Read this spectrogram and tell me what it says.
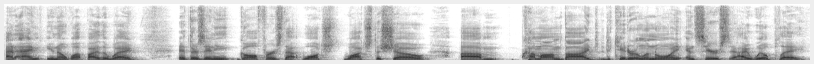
And and you know what? By the way, if there's any golfers that watch watch the show, um, come on by Decatur, Illinois, and seriously, I will play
